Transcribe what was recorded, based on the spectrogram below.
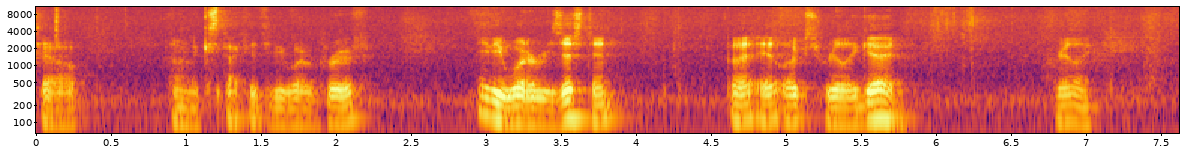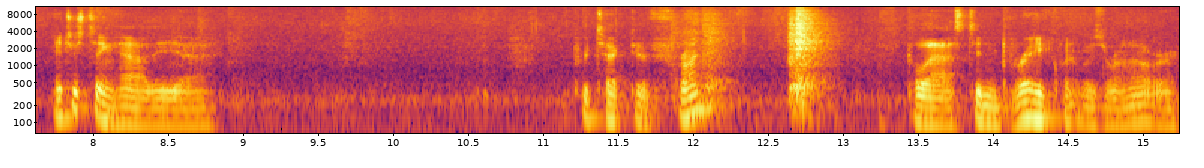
so I don't expect it to be waterproof. Maybe water resistant, but it looks really good. Really. Interesting how the uh, protective front glass didn't break when it was run over.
